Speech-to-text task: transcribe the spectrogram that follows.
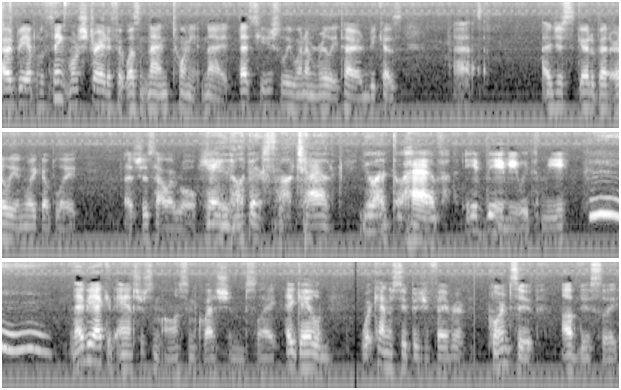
I would be able to think more straight if it wasn't 9:20 at night. That's usually when I'm really tired because uh, I just go to bed early and wake up late. That's just how I roll. Hello there, small child. You want to have a baby with me? Maybe I could answer some awesome questions like, Hey Caleb, what kind of soup is your favorite? Corn soup, obviously,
